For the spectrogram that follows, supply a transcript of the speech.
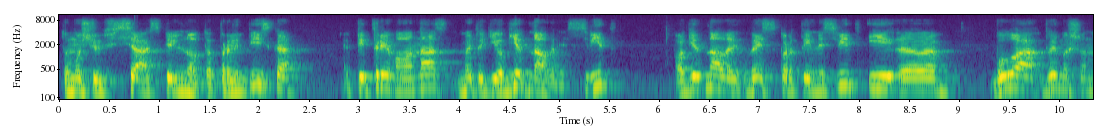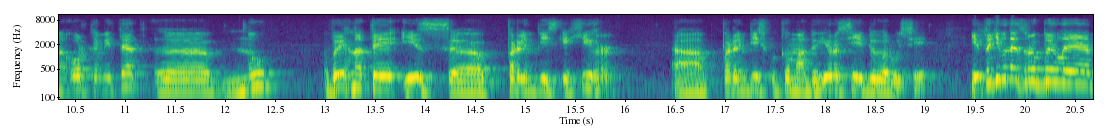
тому що вся спільнота паралімпійська підтримала нас. Ми тоді об'єднали світ, об'єднали весь спортивний світ, і е, була вимушена оргкомітет е, ну, вигнати із е, Паралімпійських ігор е, паралімпійську команду і Росії, і Білорусі. І тоді вони зробили,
